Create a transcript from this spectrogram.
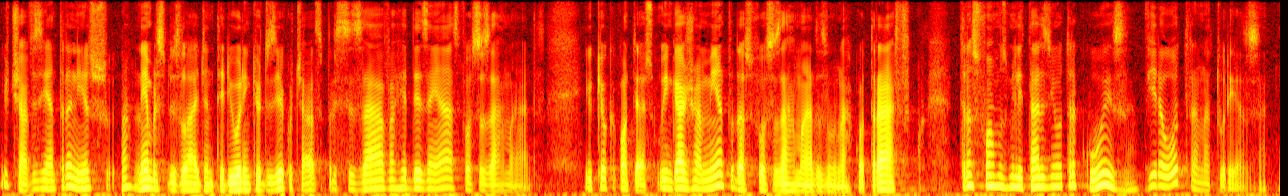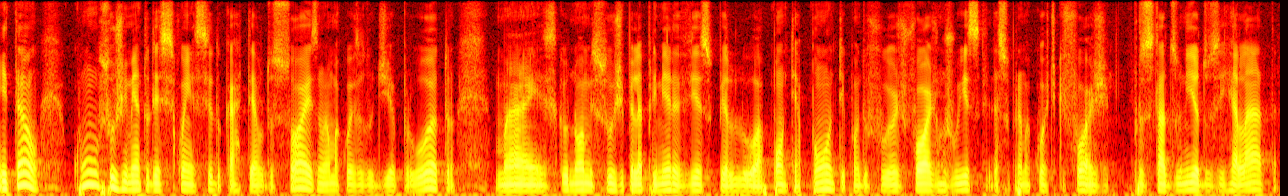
E o Chávez entra nisso. Né? Lembra-se do slide anterior em que eu dizia que o Chávez precisava redesenhar as Forças Armadas. E o que, é que acontece? O engajamento das Forças Armadas no narcotráfico transforma os militares em outra coisa, vira outra natureza. Então, com o surgimento desse conhecido cartel dos sóis, não é uma coisa do dia para o outro, mas que o nome surge pela primeira vez pelo Aponte a Ponte, quando foge um juiz da Suprema Corte que foge para os Estados Unidos e relata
